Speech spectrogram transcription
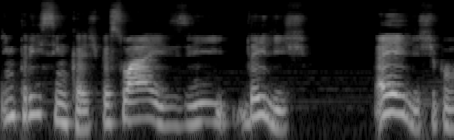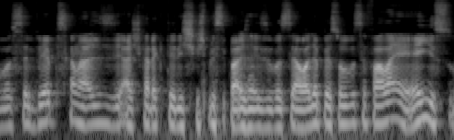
intrínsecas, pessoais e deles. É eles, tipo, você vê a psicanálise, as características principais, né? E você olha a pessoa e você fala, é, é isso.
